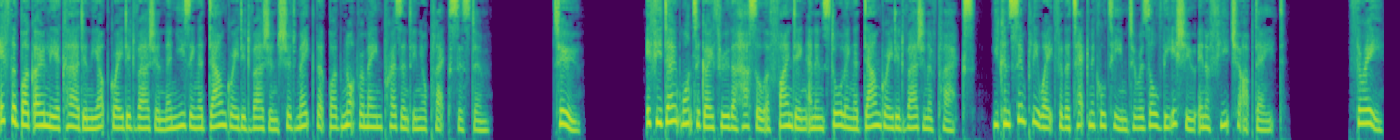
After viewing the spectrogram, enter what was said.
If the bug only occurred in the upgraded version then using a downgraded version should make that bug not remain present in your Plex system. 2. If you don't want to go through the hassle of finding and installing a downgraded version of Plex, you can simply wait for the technical team to resolve the issue in a future update. 3.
